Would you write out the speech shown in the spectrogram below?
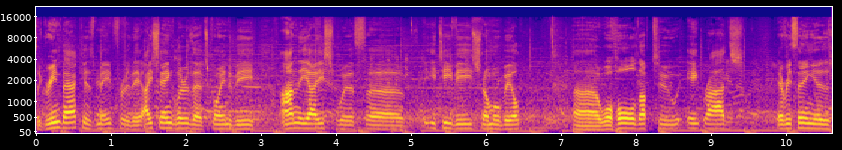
The greenback is made for the ice angler that's going to be on the ice with uh, ATV, snowmobile. Uh, will hold up to eight rods. Everything is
